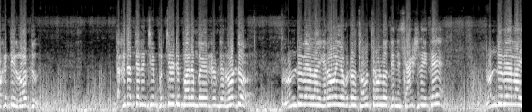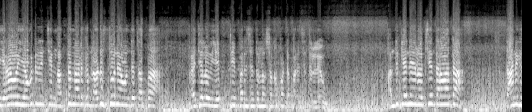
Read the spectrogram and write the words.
ఒకటి రోడ్డు. దగదత్తి నుంచి బుచ్చిరెడ్డిపాలెం పోయేటువంటి రోడ్డు రెండు వేల ఇరవై ఒకటో సంవత్సరంలో దీన్ని శాంక్షన్ అయితే రెండు వేల ఇరవై ఒకటి నుంచి నత్త నడక నడుస్తూనే ఉంది తప్ప ప్రజలు ఎట్టి పరిస్థితుల్లో సుఖపడ్డ పరిస్థితులు లేవు. అందుకే నేను వచ్చిన తర్వాత దానికి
